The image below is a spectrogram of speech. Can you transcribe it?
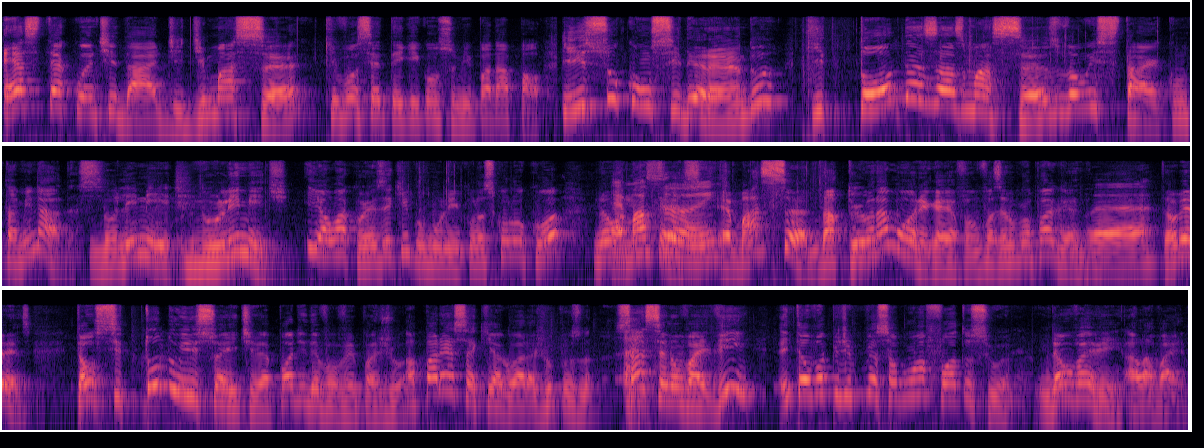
Esta é a quantidade de maçã que você tem que consumir para dar pau. Isso considerando que todas as maçãs vão estar contaminadas. No limite. No limite. E é uma coisa que, como o Nicolas colocou, não É acontece. maçã, hein? É maçã. Da turma da Mônica, vamos fazendo propaganda. É. Então, beleza. Então, se tudo isso aí tiver, pode devolver pra Ju. Aparece aqui agora, Ju, pros... Sabe você não vai vir? Então eu vou pedir pro pessoal uma foto sua. Não vai vir. Olha lá, vai.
